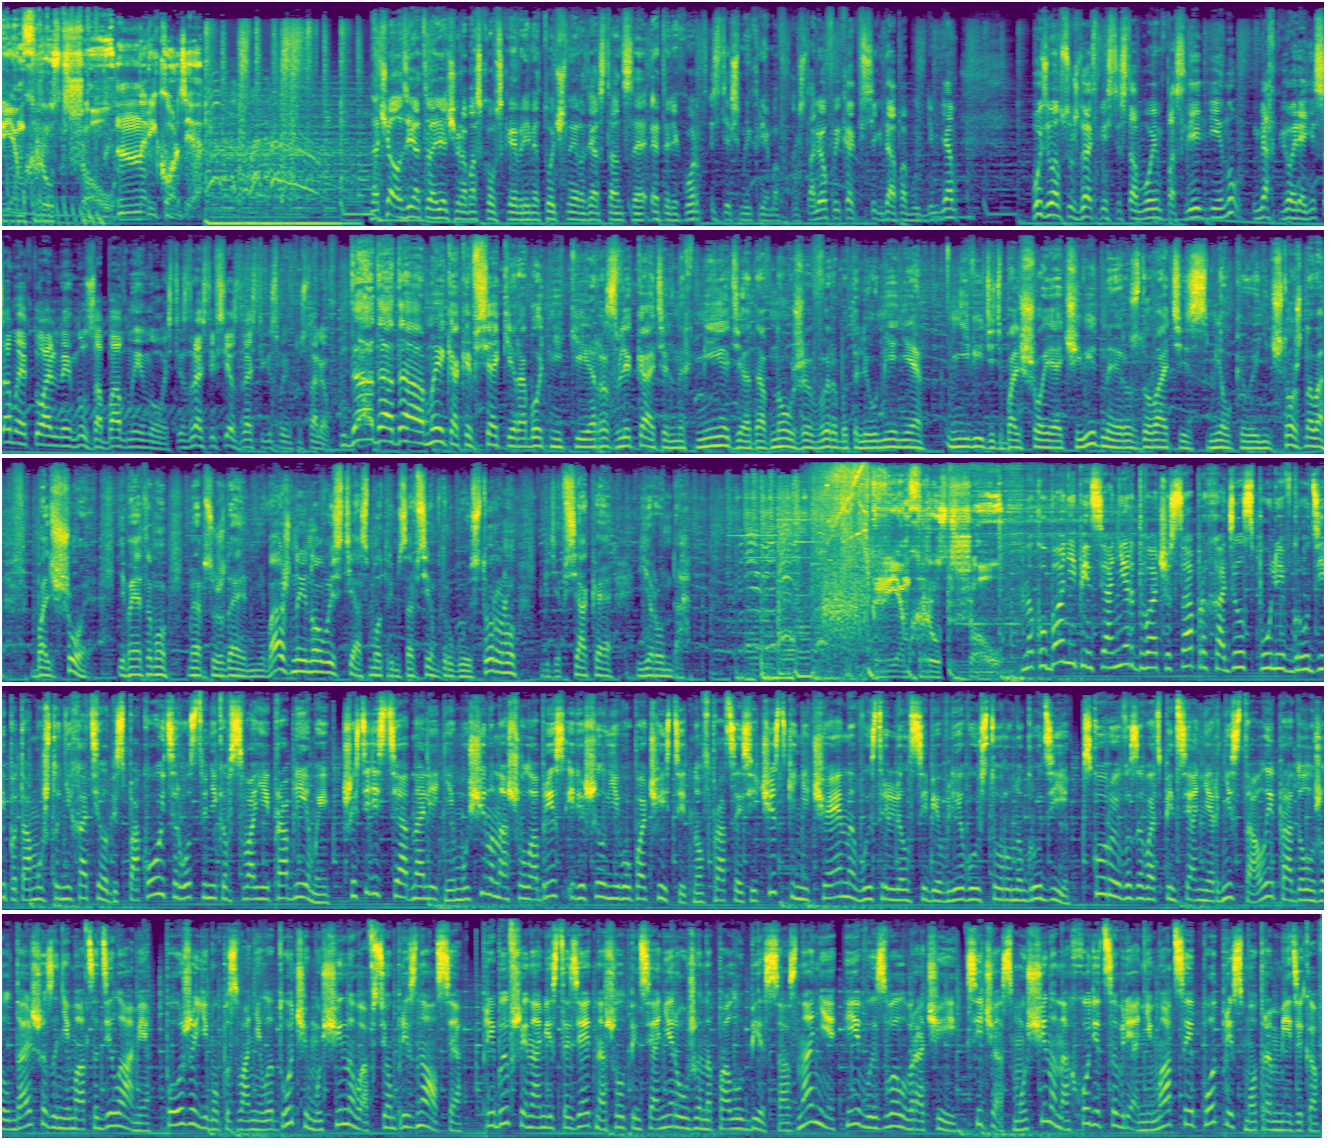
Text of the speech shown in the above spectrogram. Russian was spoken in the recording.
Крем-хруст-шоу на рекорде. Начало девятого вечера, московское время, точная радиостанция «Это рекорд». Здесь мы, Кремов, Хрусталев, и, как всегда, по будним дням Будем обсуждать вместе с тобой последние, ну, мягко говоря, не самые актуальные, но забавные новости. Здрасте все, здрасте, господин Хрусталев. Да-да-да, мы, как и всякие работники развлекательных медиа, давно уже выработали умение не видеть большое и очевидное, раздувать из мелкого и ничтожного большое. И поэтому мы обсуждаем не важные новости, а смотрим совсем в другую сторону, где всякая ерунда. Крем-хруст-шоу. На Кубани пенсионер два часа проходил с пулей в груди, потому что не хотел беспокоить родственников своей проблемой. 61-летний мужчина нашел обрез и решил его почистить, но в процессе чистки нечаянно выстрелил себе в левую сторону груди. Скорую вызывать пенсионер не стал и продолжил дальше заниматься делами. Позже ему позвонила дочь, и мужчина во всем признался. Прибывший на место зять нашел пенсионера уже на полу без сознания и вызвал врачей. Сейчас мужчина находится в реанимации под присмотром медиков.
